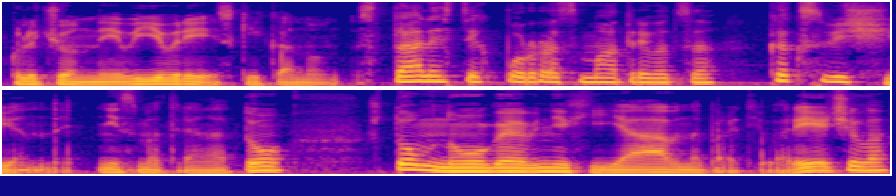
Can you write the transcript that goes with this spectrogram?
включенные в еврейский канон, стали с тех пор рассматриваться как священные, несмотря на то, что многое в них явно противоречило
